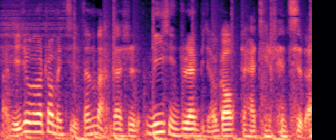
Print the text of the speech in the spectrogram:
啊，也就这么几分吧。但是微信居然比较高，这还挺神奇的。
